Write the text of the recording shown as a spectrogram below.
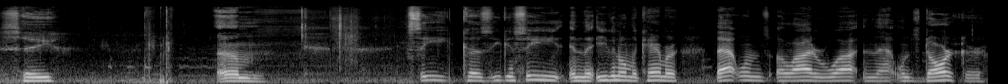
see? Um see because you can see in the even on the camera that one's a lighter white and that one's darker.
